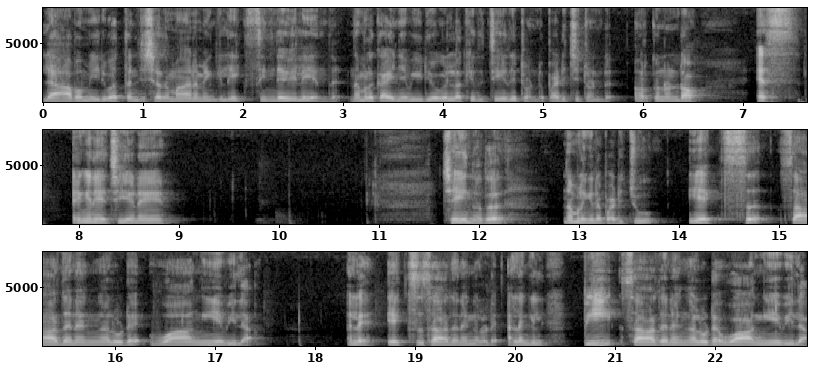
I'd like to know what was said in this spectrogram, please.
ലാഭം ഇരുപത്തഞ്ച് ശതമാനമെങ്കിൽ എക്സിന്റെ വില എന്ത്? നമ്മൾ കഴിഞ്ഞ വീഡിയോകളിലൊക്കെ ഇത് ചെയ്തിട്ടുണ്ട് പഠിച്ചിട്ടുണ്ട്. ഓർക്കുന്നുണ്ടോ? എസ് എങ്ങനെയാണ് ചെയ്യണേ? ചെയ്യുന്നത് നമ്മളിങ്ങനെ പഠിച്ചു. എക്സ് സാധനങ്ങളുടെ വാങ്ങിയ വില അല്ലേ? എക്സ് സാധനങ്ങളുടെ അല്ലെങ്കിൽ പി സാധനങ്ങളുടെ വാങ്ങിയ വില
